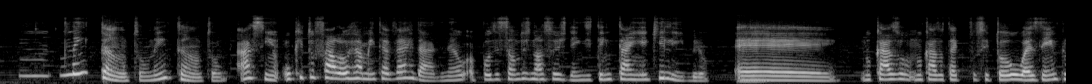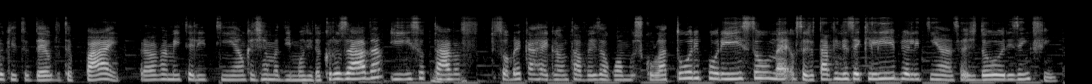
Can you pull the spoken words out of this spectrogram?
Nem tanto, nem tanto. Assim, o que tu falou realmente é verdade, né? A posição dos nossos dentes tem que estar em equilíbrio. É, no caso, no caso até que tu citou, o exemplo que tu deu do teu pai, provavelmente ele tinha o que chama de mordida cruzada e isso estava sobrecarregando talvez alguma musculatura e por isso, né? Ou seja, estava em desequilíbrio, ele tinha essas dores, enfim.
